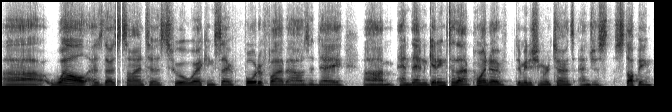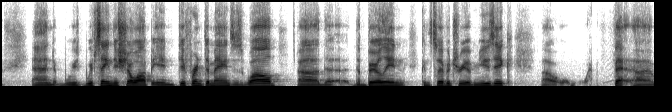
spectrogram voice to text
uh, well as those scientists who are working, say, four to five hours a day, um, and then getting to that point of diminishing returns and just stopping. And we, we've seen this show up in different domains as well. Uh, the the Berlin Conservatory of Music. Uh, uh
